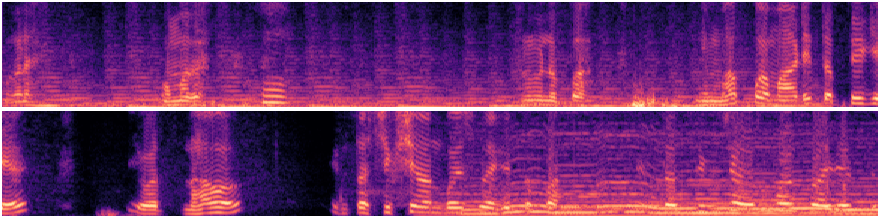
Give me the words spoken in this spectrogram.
ಮಗನ ಮೊಮ್ಮಗ ಹ್ಞೂನಪ್ಪ ನಿಮ್ಮಪ್ಪ ಮಾಡಿದ ತಪ್ಪಿಗೆ ಇವತ್ ನಾವು ಇಂಥ ಶಿಕ್ಷೆ ಅನುಭವಿಸ್ದಾಗಿತ್ತಪ್ಪ. ಇಂಥ ಶಿಕ್ಷೆ ಅನುಭವಿಸ್ದಾಗಿತ್ತು.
